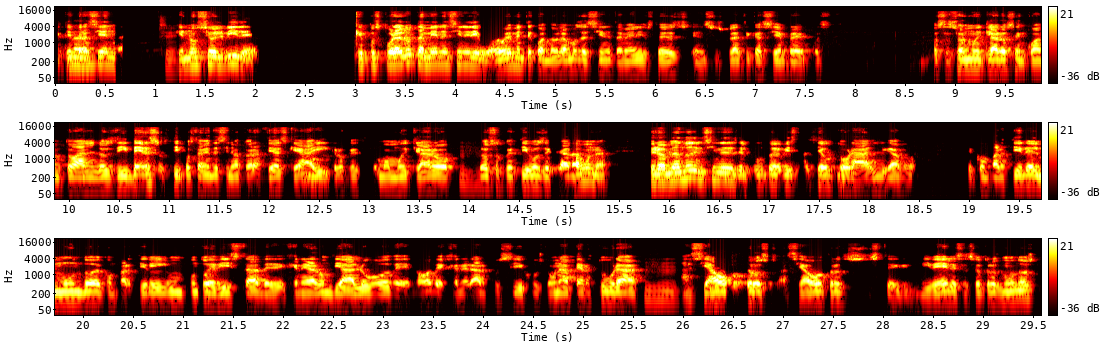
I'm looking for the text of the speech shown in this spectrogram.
que trascienda, que no se olvide que pues por algo también en cine, digo, obviamente cuando hablamos de cine también y ustedes en sus pláticas siempre pues, o sea, son muy claros en cuanto a los diversos tipos también de cinematografías que hay, y creo que es como muy claro los objetivos de cada una. Pero hablando del cine desde el punto de vista así autoral, digamos, de compartir el mundo, de compartir un punto de vista, de generar un diálogo, de, ¿no? de generar, pues sí, justo una apertura hacia otros, hacia otros este, niveles, hacia otros mundos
